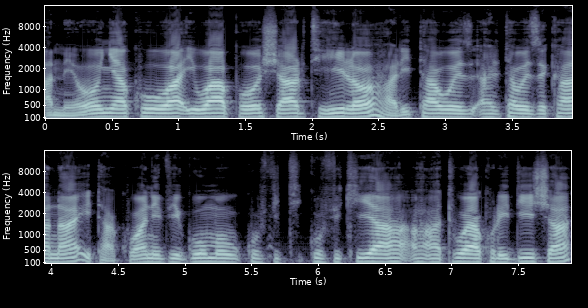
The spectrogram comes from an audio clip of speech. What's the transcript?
ameonya kuwa iwapo sharti hilo halitaweze, halitawezekana itakuwa ni vigumu kufikia hatua ya kuridisha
